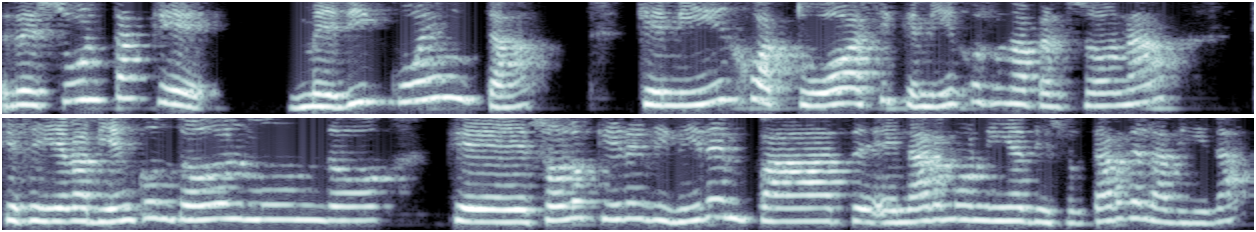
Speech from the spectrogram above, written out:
Resulta que me di cuenta que mi hijo actuó así, que mi hijo es una persona que se lleva bien con todo el mundo, que solo quiere vivir en paz, en armonía, disfrutar de la vida.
